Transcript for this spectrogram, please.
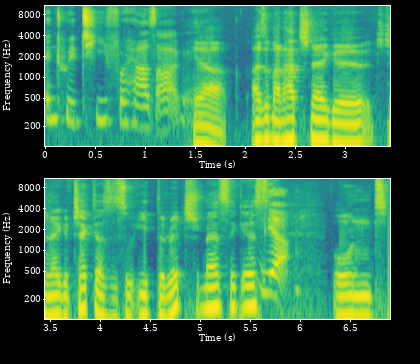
intuitiv vorhersagen. Ja, also man hat schnell ge, schnell gecheckt, dass es so Eat the Rich mäßig ist Ja, und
